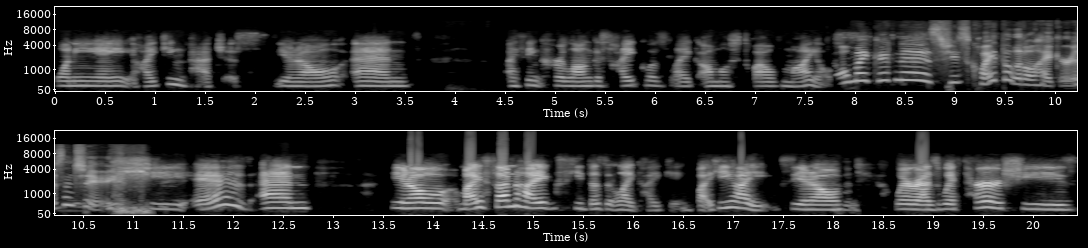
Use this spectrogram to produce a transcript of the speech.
28 hiking patches, you know, and I think her longest hike was like almost 12 miles. Oh my goodness. She's quite the little hiker, isn't she? She is. And you know, my son hikes. He doesn't like hiking, but he hikes, you know. Mm-hmm. Whereas with her, she's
